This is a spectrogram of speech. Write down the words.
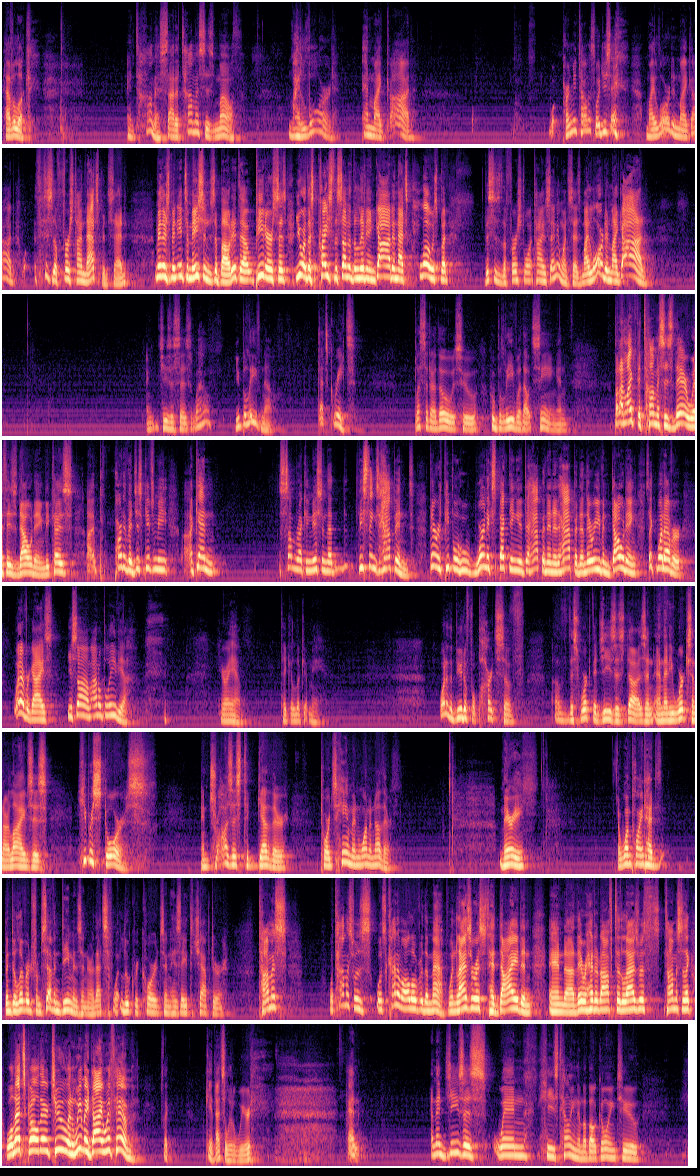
have a look. And Thomas, out of Thomas's mouth, my Lord and my God. What, pardon me, Thomas? What did you say? My Lord and my God. This is the first time that's been said. I mean, there's been intimations about it. Uh, Peter says, You are the Christ, the Son of the living God, and that's close, but this is the first one, time anyone says, My Lord and my God. And Jesus says, Well, you believe now. That's great. Blessed are those who, who believe without seeing. And, but I like that Thomas is there with his doubting because uh, I, part of it just gives me, again, some recognition that these things happened. There were people who weren't expecting it to happen and it happened and they were even doubting. It's like, whatever, whatever, guys. You saw him. I don't believe you. Here I am. Take a look at me. One of the beautiful parts of, of this work that Jesus does and, and that he works in our lives is he restores and draws us together towards him and one another. Mary, at one point, had been delivered from seven demons in her. That's what Luke records in his eighth chapter. Thomas well, Thomas was, was kind of all over the map. When Lazarus had died and, and uh, they were headed off to Lazarus, Thomas is like, well, let's go there too, and we may die with him. It's like, okay, that's a little weird. and, and then Jesus, when he's telling them about going to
